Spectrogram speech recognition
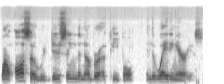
while also reducing the number of people in the waiting areas.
